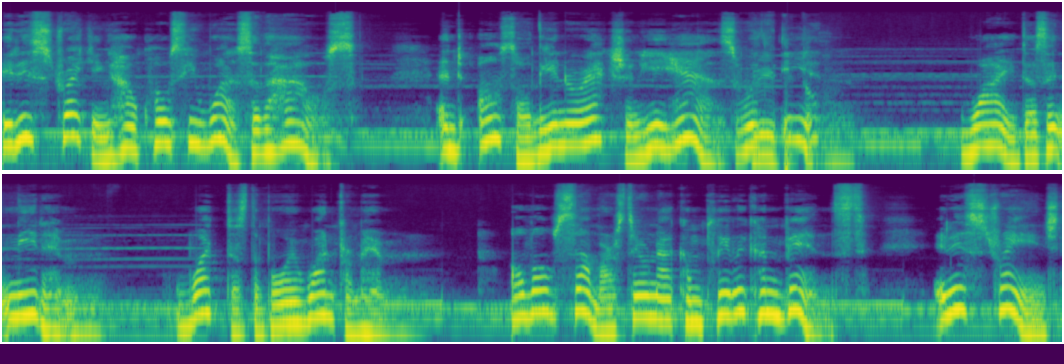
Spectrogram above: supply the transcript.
It is striking how close he was to the house, and also the interaction he has with. Ian. Why does it need him? What does the boy want from him? Although some are still not completely convinced, it is strange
